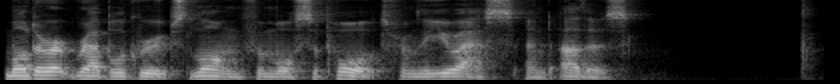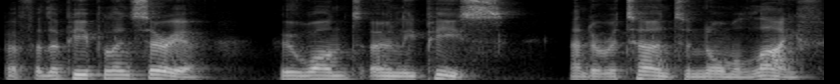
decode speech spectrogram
Moderate rebel groups long for more support from the US and others. But for the people in Syria who want only peace and a return to normal life,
